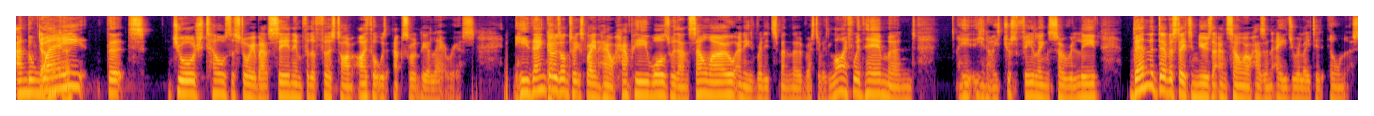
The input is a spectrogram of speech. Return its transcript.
And the Oh, way that George tells the story about seeing him for the first time, I thought was absolutely hilarious. He then goes on to explain how happy he was with Anselmo and he's ready to spend the rest of his life with him. And he, you know, he's just feeling so relieved. Then the devastating news that Anselmo has an AIDS related illness.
